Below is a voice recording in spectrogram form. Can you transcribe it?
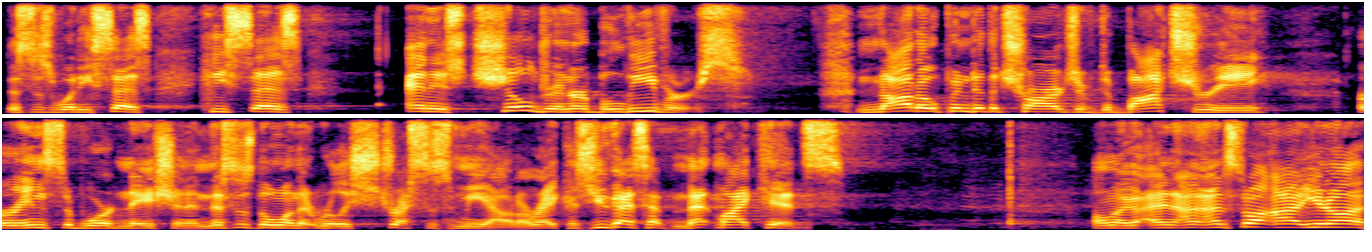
This is what he says. He says, And his children are believers, not open to the charge of debauchery or insubordination. And this is the one that really stresses me out, all right? Because you guys have met my kids. Oh my God. And, and so, I, you know,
